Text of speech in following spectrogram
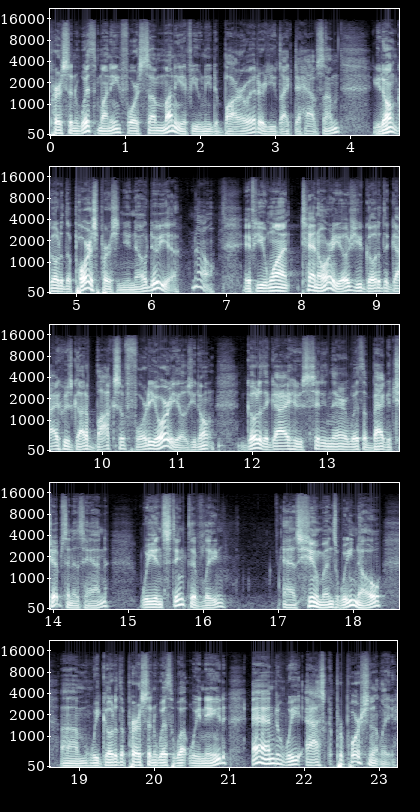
person with money for some money if you need to borrow it or you'd like to have some. You don't go to the poorest person you know, do you? No. If you want 10 Oreos, you go to the guy who's got a box of 40 Oreos. You don't go to the guy who's sitting there with a bag of chips in his hand. We instinctively, as humans, we know um, we go to the person with what we need and we ask proportionately.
